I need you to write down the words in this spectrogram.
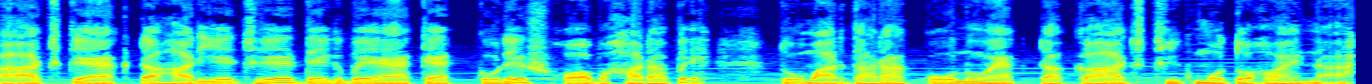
আজকে একটা হারিয়েছে দেখবে এক এক করে সব হারাবে। তোমার দ্বারা কোনো একটা কাজ ঠিক মতো হয় না।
